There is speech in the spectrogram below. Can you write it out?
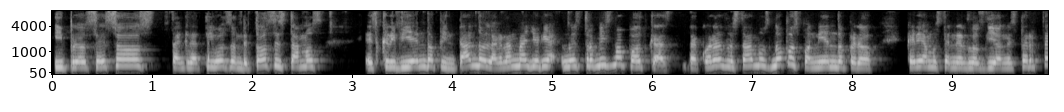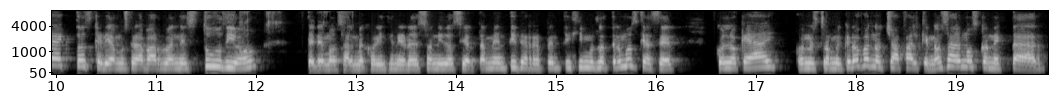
y procesos tan creativos donde todos estamos escribiendo, pintando, la gran mayoría, nuestro mismo podcast, ¿te acuerdas? Lo estábamos no posponiendo, pero queríamos tener los guiones perfectos, queríamos grabarlo en estudio, tenemos al mejor ingeniero de sonido ciertamente y de repente dijimos, lo tenemos que hacer con lo que hay, con nuestro micrófono chafal que no sabemos conectar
